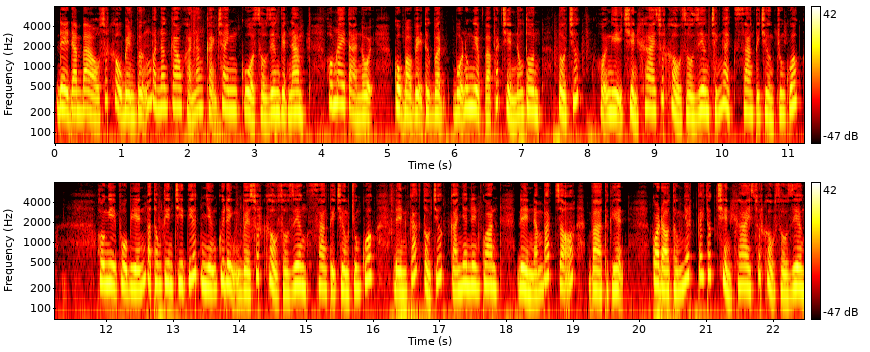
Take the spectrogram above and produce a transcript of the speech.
Để đảm bảo xuất khẩu bền vững và nâng cao khả năng cạnh tranh của sầu riêng Việt Nam, hôm nay tại Hà Nội, Cục Bảo vệ Thực vật, Bộ Nông nghiệp và Phát triển Nông thôn tổ chức hội nghị triển khai xuất khẩu sầu riêng chính ngạch sang thị trường Trung Quốc. Hội nghị phổ biến và thông tin chi tiết những quy định về xuất khẩu sầu riêng sang thị trường Trung Quốc đến các tổ chức cá nhân liên quan để nắm bắt rõ và thực hiện, qua đó thống nhất cách thức triển khai xuất khẩu sầu riêng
